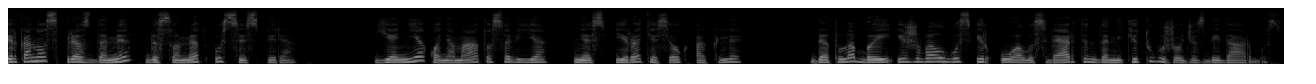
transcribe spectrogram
ir ką nors presdami visuomet užsispiria. Jie nieko nemato savyje, nes yra tiesiog akli, bet labai išvalgus ir uolus vertindami kitų žodžius bei darbus.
